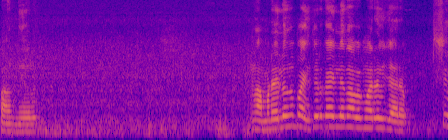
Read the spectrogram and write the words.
പന്നികൾ നമ്മുടെ കയ്യിലൊന്നും പൈസ എടുക്കാനില്ലെന്ന് അവന്മാരുടെ വിചാരം. ശ്ശേ.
